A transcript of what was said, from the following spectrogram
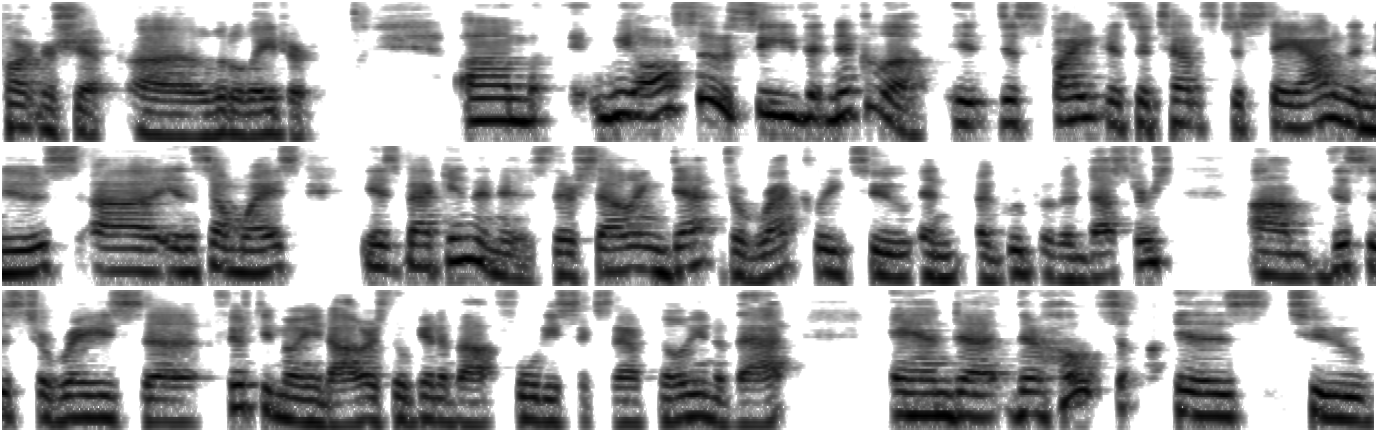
partnership a little later. Um, we also see that Nikola, it, despite its attempts to stay out of the news uh, in some ways, is back in the news. They're selling debt directly to an, a group of investors. Um, this is to raise uh, $50 million. They'll get about 46.5 million of that. And uh, their hopes is to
